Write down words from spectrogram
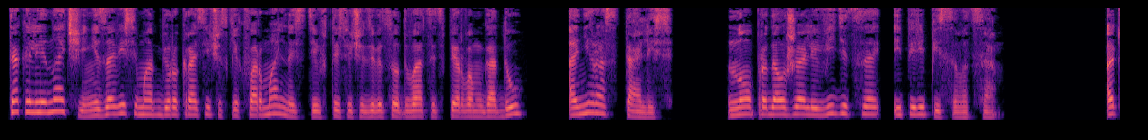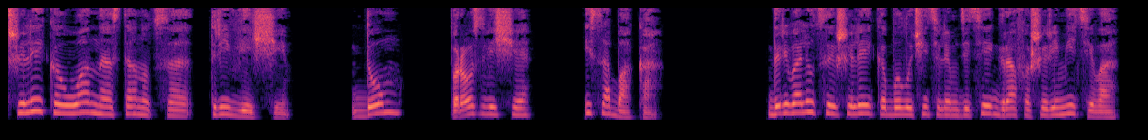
Так или иначе, независимо от бюрократических формальностей, в 1921 году они расстались, но продолжали видеться и переписываться. От Шелейка у Анны останутся три вещи — дом, прозвище и собака. До революции Шелейка был учителем детей графа Шереметьева,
